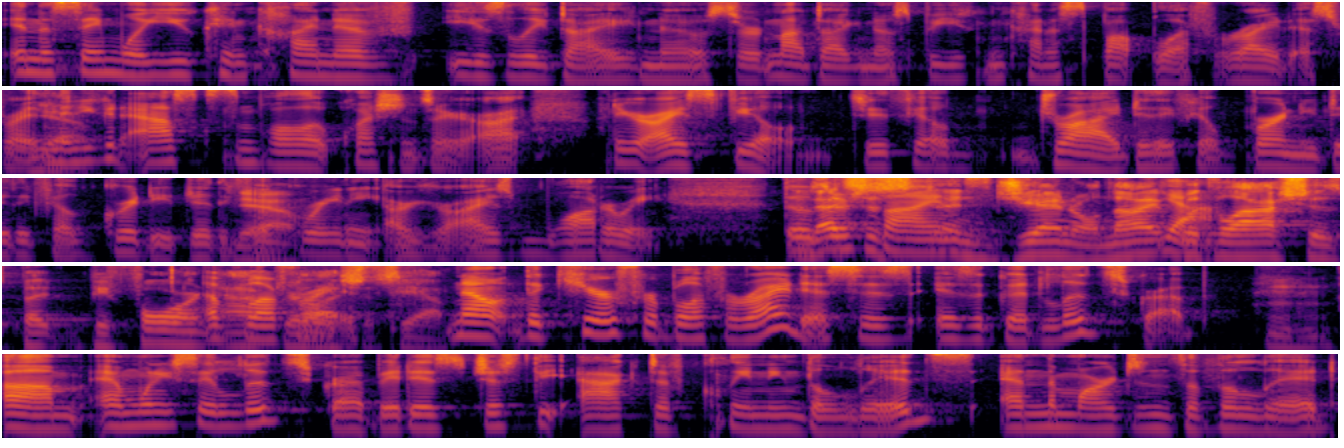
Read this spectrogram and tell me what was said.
in the same way you can kind of easily diagnose or not diagnose but you can kind of spot blepharitis right and then you can ask some follow-up questions are your eye, how do your eyes feel do they feel dry do they feel burny do they feel gritty do they feel Yeah. grainy are your eyes watery those are that's just signs in general, not Yeah. with lashes, but before and of after blepharitis. lashes. Yeah. Now, the cure for blepharitis is is a good lid scrub. Mm-hmm. Um, and when you say lid scrub, it is just the act of cleaning the lids and the margins of the lid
